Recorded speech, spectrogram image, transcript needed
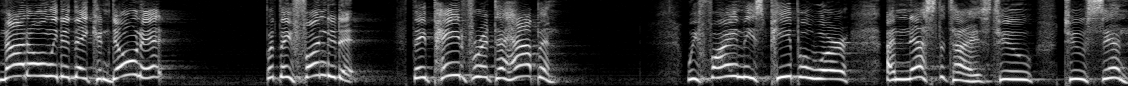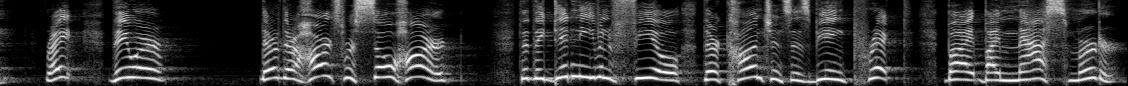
not only did they condone it, but they funded it, they paid for it to happen. We find these people were anesthetized to, to sin, right? They were, their, their hearts were so hard that they didn't even feel their consciences being pricked by, by mass murder.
